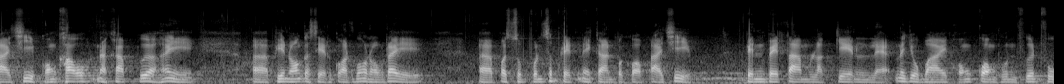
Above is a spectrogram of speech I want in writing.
อาชีพของเขานะครับ เพื่อให้พี่น้องเกษตรกรของเราได้ประสบผลสำเร็จในการประกอบอาชีพ เป็นไปตามหลักเกณฑ์และนโยบายของกองทุนฟื้นฟู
